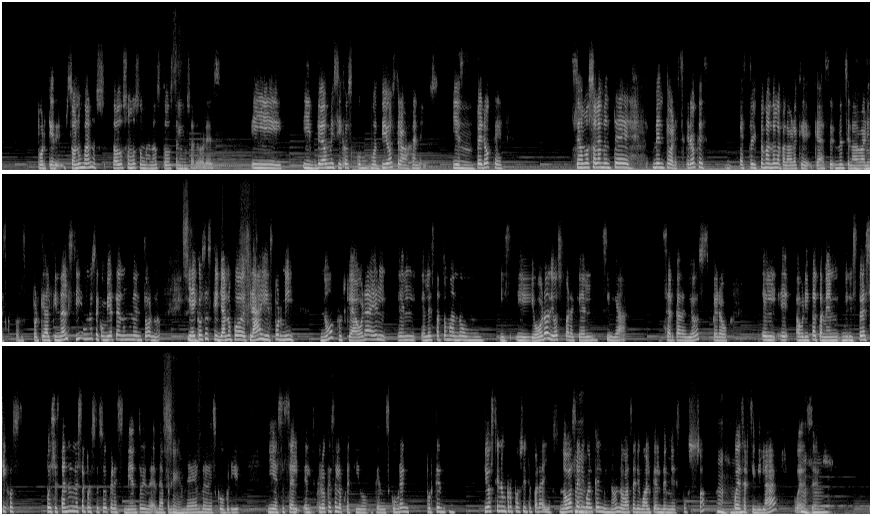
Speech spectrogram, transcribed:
porque son humanos, todos somos humanos, todos tenemos errores. Y, y, veo a mis hijos como Dios trabaja en ellos. Y mm. espero que seamos solamente mentores. Creo que estoy tomando la palabra que, que has mencionado varias cosas, porque al final sí, uno se convierte en un mentor, ¿no? Y hay cosas que ya no puedo decir, ay, es por mí. No, porque ahora él, él, él está tomando un... Y, y oro a Dios para que él siga cerca de Dios, pero él, eh, ahorita también mis tres hijos pues están en ese proceso de crecimiento y de, aprender, de descubrir. Y ese es el, el, creo que es el objetivo, que descubran por qué Dios tiene un propósito para ellos. No va a ser igual que el mío, no va a ser igual que el de mi esposo. Puede ser similar, puede ser.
